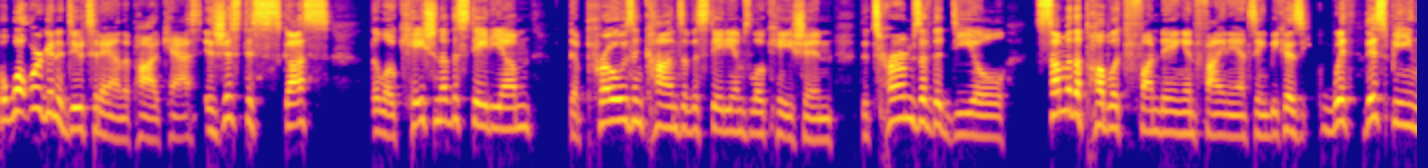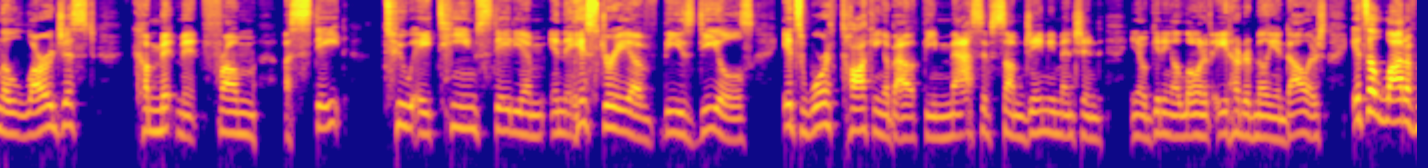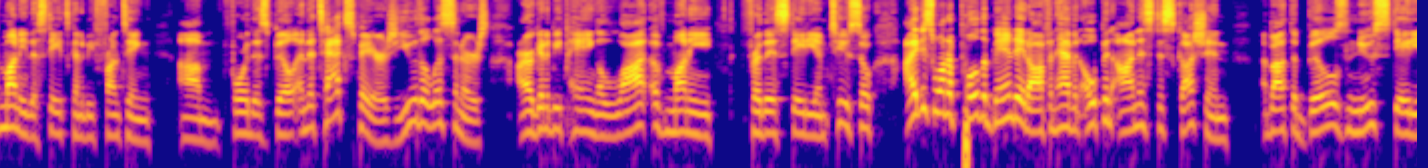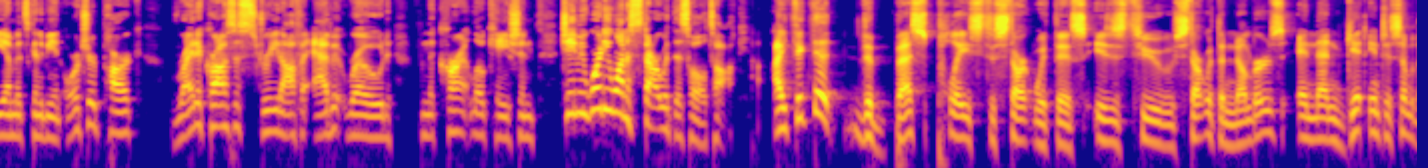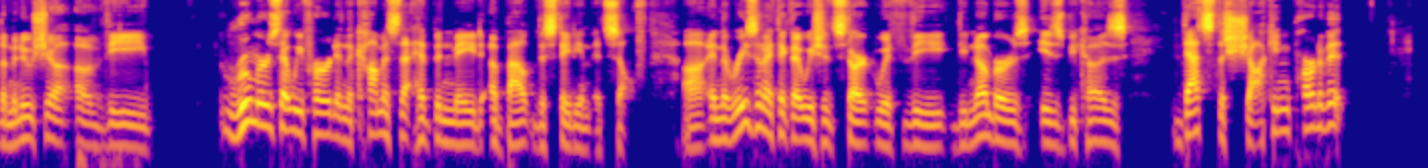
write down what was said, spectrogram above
But what we're going to do today on the podcast is just discuss the location of the stadium, the pros and cons of the stadium's location, the terms of the deal, some of the public funding and financing, because with this being the largest commitment from a state to a team stadium in the history of these deals, it's worth talking about the massive sum Jamie mentioned, you know, getting a loan of $800 million. It's a lot of money the state's going to be fronting um, for this bill. And the taxpayers, you, the listeners, are going to be paying a lot of money for this stadium too. So I just want to pull the band aid off and have an open, honest discussion about the Bills' new stadium. It's going to be in Orchard Park right across the street off of Abbott Road from the current location. Jamie, where do you want to start with this whole talk? I think that the best place to start with this is to start with the numbers and then get into some of the minutia of the rumors that we've heard and the comments that have been made about the stadium itself. Uh, and the reason I think that we should start with the the numbers is because that's the shocking part of it.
